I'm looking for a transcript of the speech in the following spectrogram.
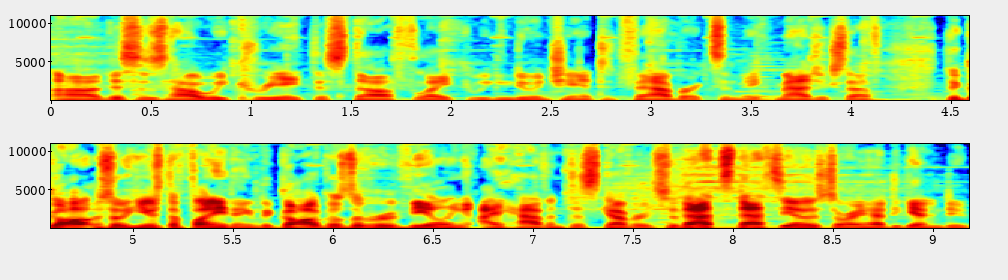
Uh, this is how we create the stuff. Like we can do enchanted fabrics and make magic stuff. The go- so here's the funny thing: the goggles of revealing I haven't discovered. So that's that's the other story I had to get into.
